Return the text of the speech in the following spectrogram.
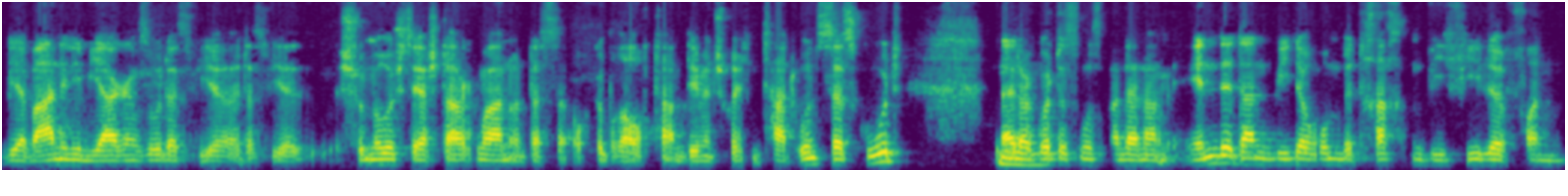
wir waren in dem Jahrgang so, dass wir, dass wir schwimmerisch sehr stark waren und das auch gebraucht haben. Dementsprechend tat uns das gut. Leider mhm. Gottes muss man dann am Ende dann wiederum betrachten, wie viele von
